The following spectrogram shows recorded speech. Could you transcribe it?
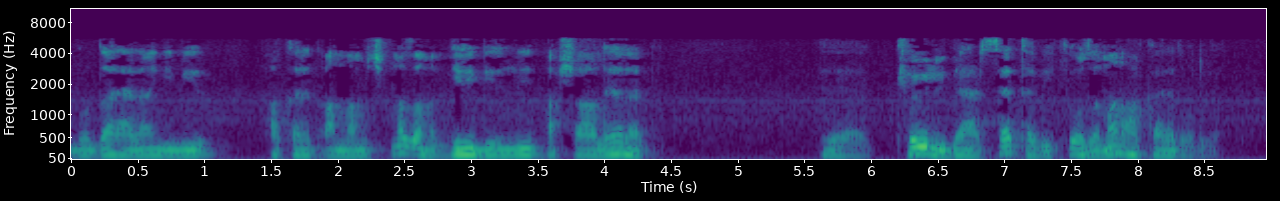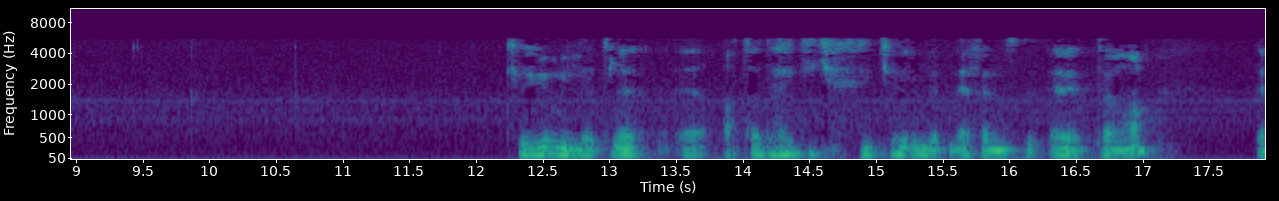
Burada herhangi bir hakaret anlamı çıkmaz ama biri birini aşağılayarak e, köylü derse tabii ki o zaman hakaret oluyor. Köyü milletine e, ata der ki köylü efendisi. Evet tamam. E,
